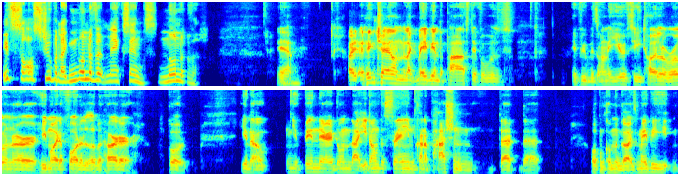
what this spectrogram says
It's so stupid. Like none of it makes sense. None of it. Yeah, I, I think Chael, like maybe in the past, if it was, if he was on a UFC title run, or he might have fought a little bit harder. But you know, you've been there, done that. You don't have the same kind of passion that that up and coming guys. Maybe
